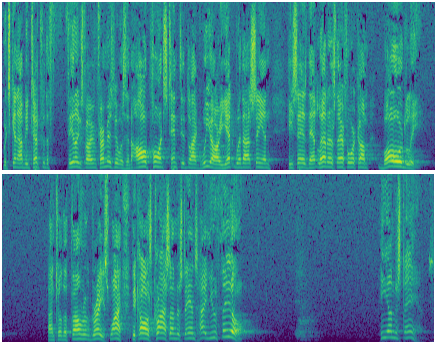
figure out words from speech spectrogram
Which cannot be touched with the feelings of our infirmities, but was in all points tempted like we are, yet without sin. He says that let us therefore come boldly unto the throne of grace. Why? Because Christ understands how you feel. He understands.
